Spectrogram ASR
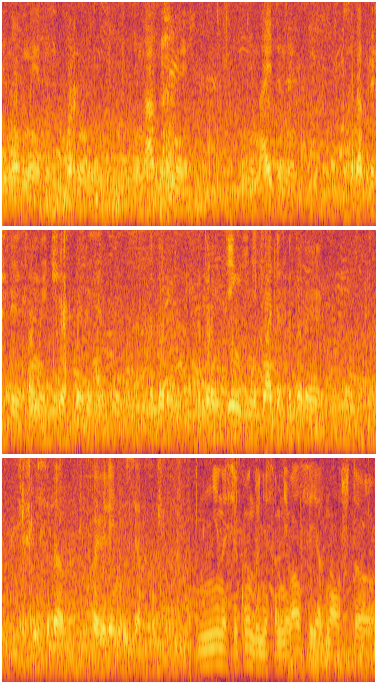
виновные до сих пор не, не названы, не найдены. Сюда пришли самые честные люди, которые, которым деньги не платят, которые пришли сюда по велению сердца. Ни на секунду не сомневался, я знал, что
